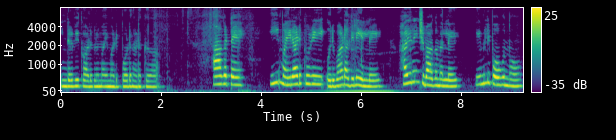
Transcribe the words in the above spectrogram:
ഇന്റർവ്യൂ കാർഡുകളുമായി മടുപ്പോടെ നടക്കുക. ആകട്ടെ ഈ മയിലാടിക്കുഴി ഒരുപാട് അകലെയല്ലേ? ഹൈ റേഞ്ച് ഭാഗമല്ലേ? എമിലി പോകുന്നോ?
